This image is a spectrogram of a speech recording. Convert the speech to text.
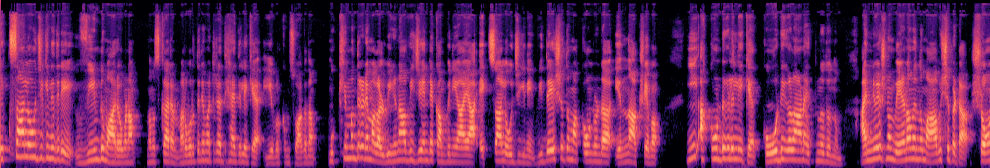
എക്സാലോജിക്കിനെതിരെ വീണ്ടും ആരോപണം. നമസ്കാരം. മറുപുറത്തിന്റെ മറ്റൊരു അധ്യായത്തിലേക്ക് ഏവർക്കും സ്വാഗതം. മുഖ്യമന്ത്രിയുടെ മകൾ വീണ വിജയന്റെ കമ്പനിയായ എക്സാലോജിക്കിന് വിദേശത്തും അക്കൗണ്ട് ഉണ്ട് എന്ന ആക്ഷേപം. ഈ അക്കൗണ്ടുകളിലേക്ക് കോടികളാണ് എത്തുന്നതെന്നും അന്വേഷണം വേണമെന്നും ആവശ്യപ്പെട്ട ഷോൺ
